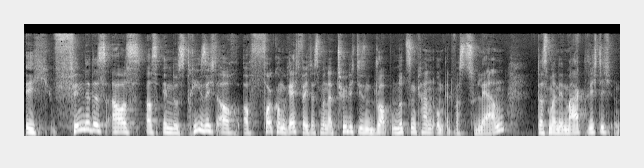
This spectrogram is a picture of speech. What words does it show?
Ich finde das aus, aus Industriesicht auch, auch vollkommen gerechtfertigt, dass man natürlich diesen Drop nutzen kann, um etwas zu lernen, dass man den Markt richtig und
